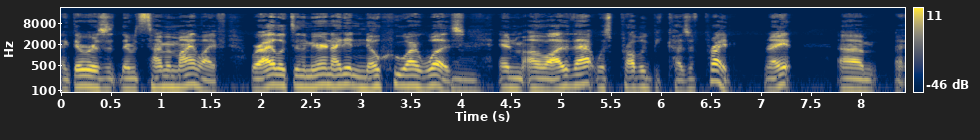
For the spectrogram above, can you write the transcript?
Like there was there was a time in my life where I looked in the mirror and I didn't know who I was, Mm. and a lot of that was probably because of pride, right? Um, uh,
